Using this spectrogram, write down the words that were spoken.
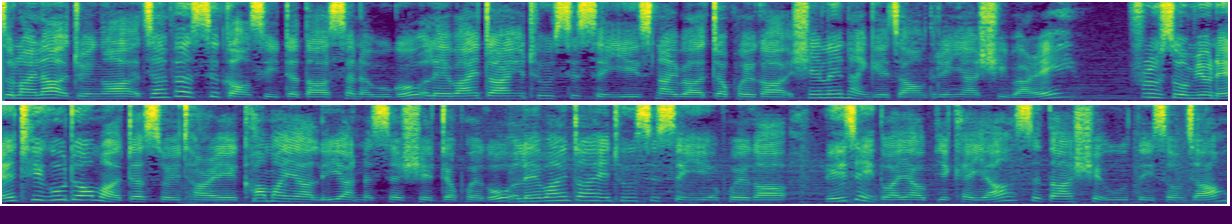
ဇူလိုင်လအတွင်းကအကြမ်းဖက်စစ်ကောင်စီတပ်သား12ဦးကိုအလဲပိုင်းတိုင်းအထူးစစ်စင်ရေးစနိုက်ပါတပ်ဖွဲ့ကရှင်းလင်းနိုင်ခဲ့ကြောင်းသတင်းရရှိပါရယ်။ဖရူဆိုမြို့နယ်ထီကူတော်မှာတက်ဆွဲထားတဲ့ခမရ428တပ်ဖွဲ့ကိုအလဲပိုင်းတိုင်းအထူးစစ်စင်ရေးအဖွဲ့က၄ချိန်သွားရောက်ပစ်ခတ်ရာစစ်သား၈ဦးသေဆုံးကြောင်း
